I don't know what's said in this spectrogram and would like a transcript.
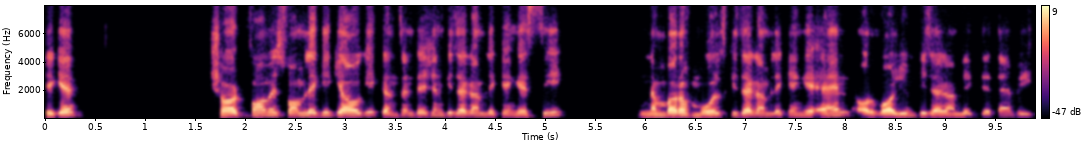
ठीक है? शॉर्ट फॉर्म इस फॉर्मूले की क्या होगी? कंसंट्रेशन की जगह हम लिखेंगे सी नंबर ऑफ़ मोल्स की जगह हम लिखेंगे एन और वॉल्यूम की जगह हम लिख देते हैं वी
